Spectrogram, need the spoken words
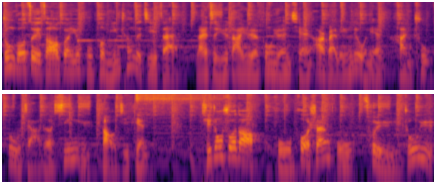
中国最早关于琥珀名称的记载，来自于大约公元前二百零六年汉初陆贾的《新语道纪篇》，其中说到：“琥珀珊瑚，翠羽珠玉，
